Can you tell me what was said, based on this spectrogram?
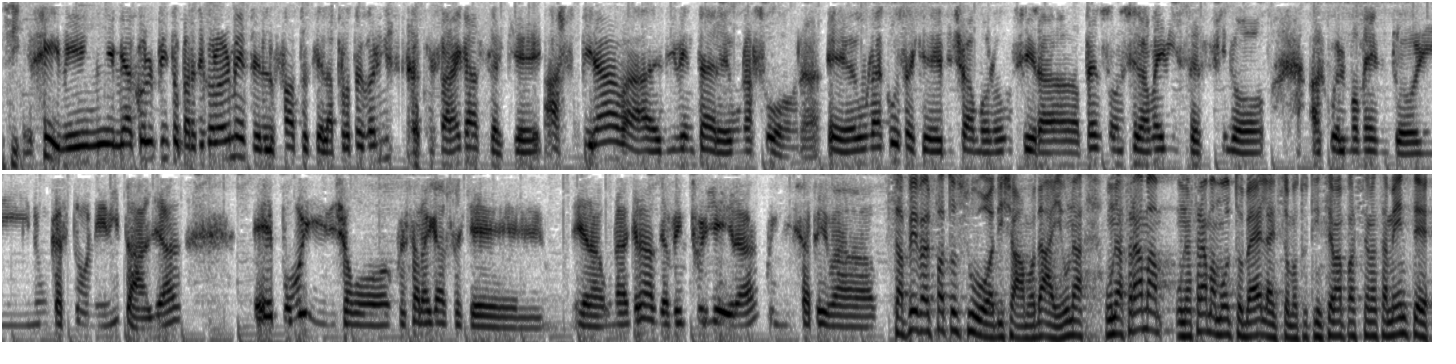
Sì. Sì, mi, mi- mi ha colpito particolarmente il fatto che la protagonista era questa ragazza che aspirava a diventare una suora. È una cosa che diciamo non si era, penso non si era mai vista fino a quel momento in un cartone in Italia. E poi diciamo questa ragazza che era una grande avventuriera, quindi sapeva Sapeva il fatto suo, diciamo, dai, una, una trama, una trama molto bella, insomma, tutti insieme appassionatamente,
